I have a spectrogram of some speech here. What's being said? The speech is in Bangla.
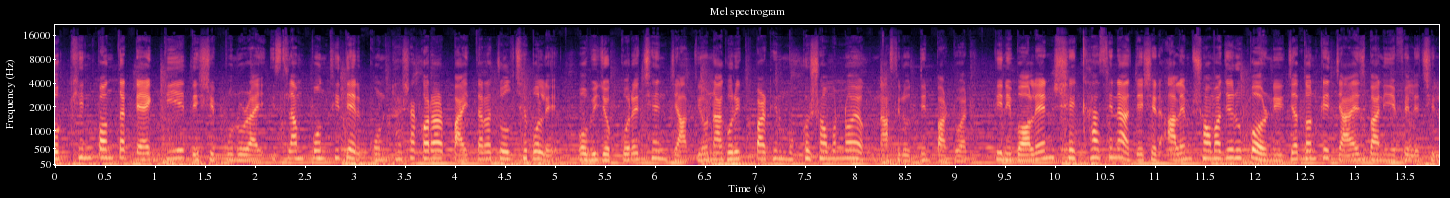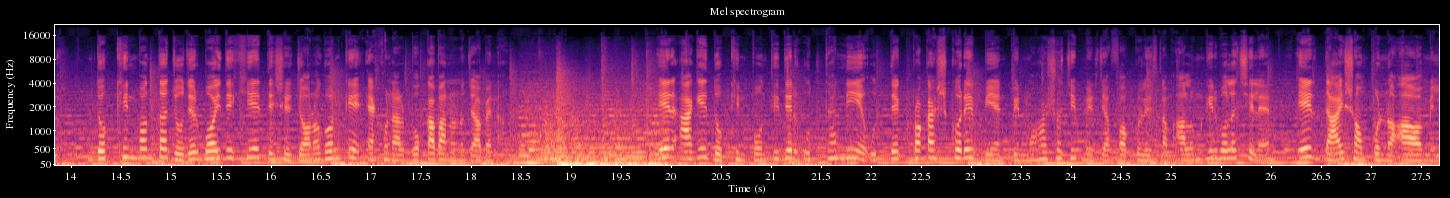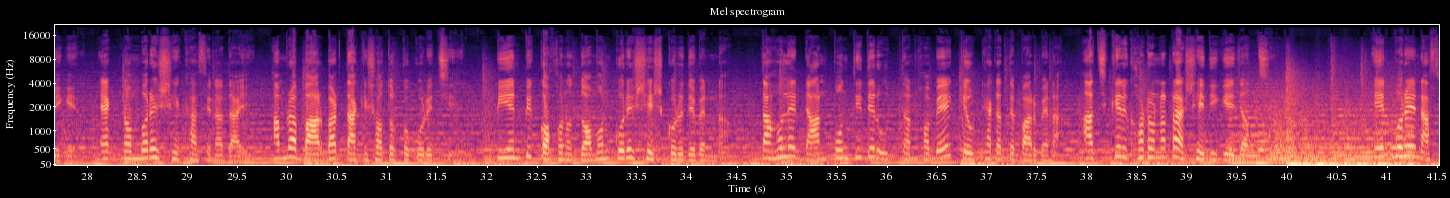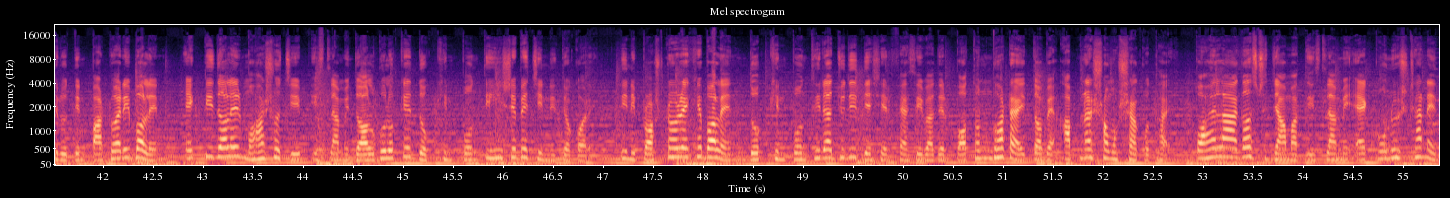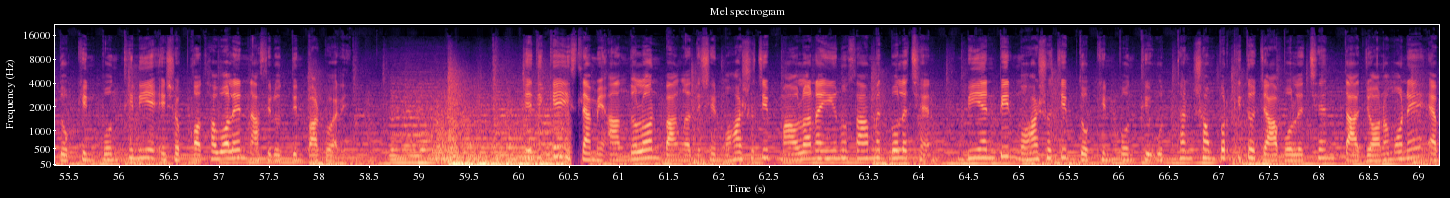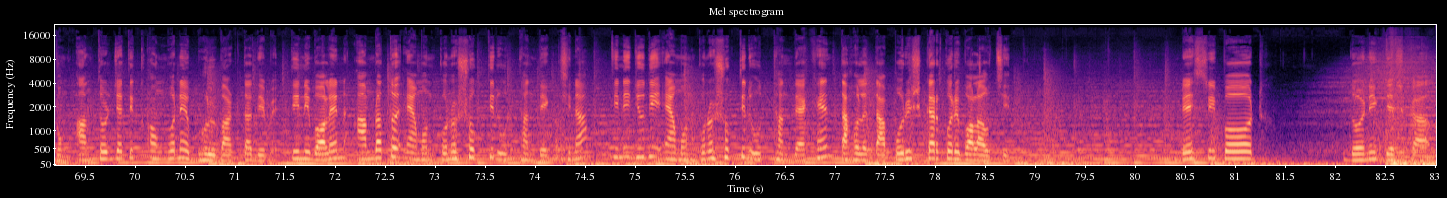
দক্ষিণপন্থা ট্যাগ দিয়ে দেশে পুনরায় ইসলামপন্থীদের কোণঠাসা করার পায়তারা চলছে বলে অভিযোগ করেছেন জাতীয় নাগরিক পার্টির মুখ্য সমন্বয়ক নাসির উদ্দিন পাটোয়ারি। তিনি বলেন, শেখ হাসিনা দেশের আলেম সমাজের উপর নির্যাতনকে জায়েজ বানিয়ে ফেলেছিল। দক্ষিণপন্থা জোজের বয় দেখিয়ে দেশের জনগণকে এখন আর বোকা বানানো যাবে না। এর আগে দক্ষিণপন্থীদের উত্থান নিয়ে উদ্বেগ প্রকাশ করে বিএনপির মহাসচিব মির্জা ফখরুল ইসলাম আলমগীর বলেছিলেন, এর দায় সম্পূর্ণ আওয়ামী লীগের। এক নম্বরে শেখ হাসিনা দায়ী। আমরা বারবার তাকে সতর্ক করেছি। বিএনপি কখনো দমন করে শেষ করে দেবেন না। তাহলে ডানপন্থীদের উত্থান হবে, কেউ ঠেকাতে পারবে না। আজকের ঘটনাটা সেদিকে যাচ্ছে। এরপরে নাসিরুদ্দিন পাটোয়ারি বলেন, একটি দলের মহাসচিব ইসলামী দলগুলোকে দক্ষিণপন্থী হিসেবে চিহ্নিত করে। তিনি প্রশ্ন রেখে বলেন, দক্ষিণপন্থীরা যদি দেশের ফ্যাসিবাদের পতন ঘটায়, তবে আপনার সমস্যা কোথায়? পহেলা আগস্ট জামাত ইসলামী এক অনুষ্ঠানে দক্ষিণপন্থী নিয়ে এসব কথা বলেন নাসিরুদ্দিন পাটোয়ারি। এদিকে ইসলামী আন্দোলন বাংলাদেশের মহাসচিব মাওলানা ইউনুস আহমেদ বলেছেন বিএনপির মহাসচিব দক্ষিণপন্থী উত্থান সম্পর্কিত যা বলেছেন তা জনমনে এবং আন্তর্জাতিক অঙ্গনে ভুল বার্তা দেবে। তিনি বলেন, আমরা তো এমন কোনো শক্তির উত্থান দেখছি না। তিনি যদি এমন কোনো শক্তির উত্থান দেখেন, তাহলে তা পরিষ্কার করে বলা উচিত। বেস্ট রিপোর্ট, দৈনিক দেশকাল।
